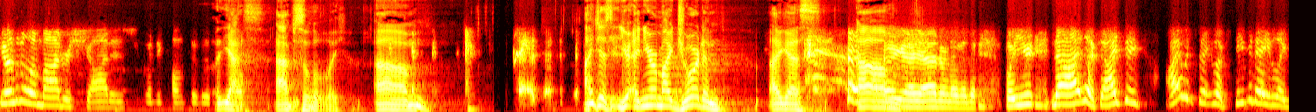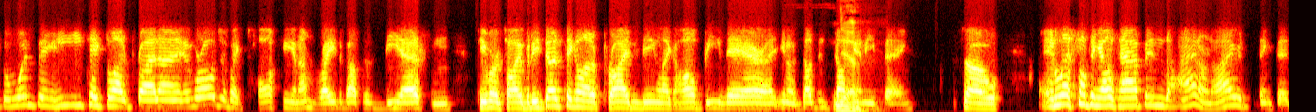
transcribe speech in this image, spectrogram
you're a little Ahmad Rashadish when it comes to this. Yes, absolutely. Um, I just you're, and you're my Jordan, I guess. Um, okay, I don't know about that. But you, no, I look, I think I would say, look, Stephen A. Like the one thing he, he takes a lot of pride on, it, and we're all just like talking, and I'm writing about this BS, and people are talking, but he does take a lot of pride in being like, I'll be there, you know, doesn't duck Yeah. anything. So unless something else happens, I don't know. I would think that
